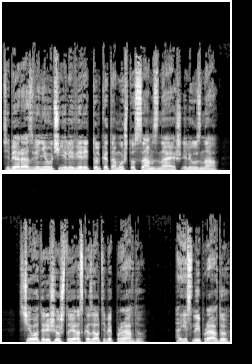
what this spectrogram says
«Тебя разве не учили верить только тому, что сам знаешь или узнал? С чего ты решил, что я рассказал тебе правду? А если и правду,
